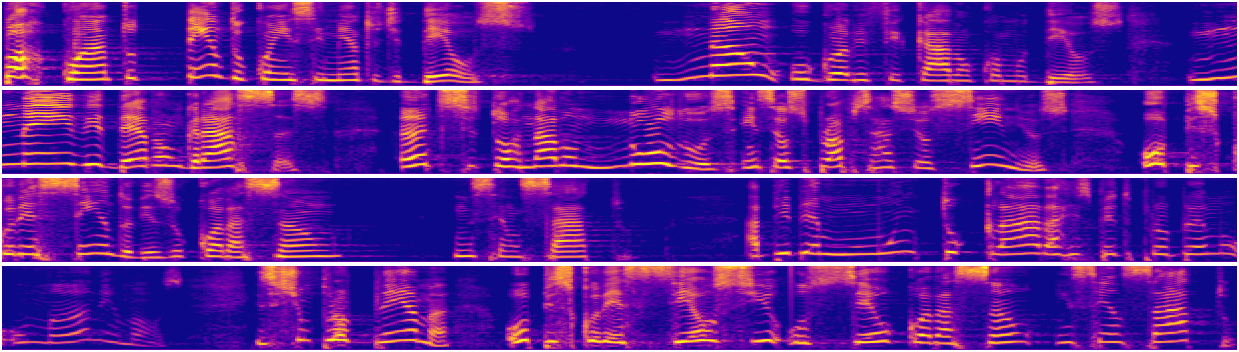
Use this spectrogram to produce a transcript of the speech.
Porquanto, tendo conhecimento de Deus, não o glorificaram como Deus, nem lhe deram graças, antes se tornaram nulos em seus próprios raciocínios, obscurecendo-lhes o coração insensato. A Bíblia é muito clara a respeito do problema humano, irmãos. Existe um problema. Obscureceu-se o seu coração insensato,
